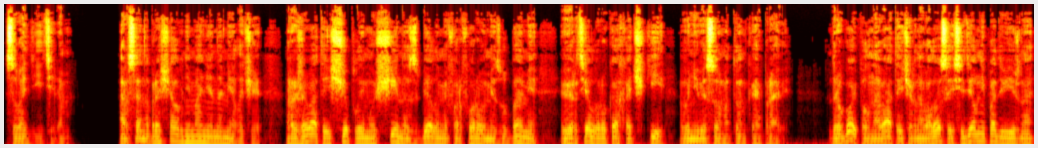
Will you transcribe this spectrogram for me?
с водителем. Арсен обращал внимание на мелочи. Рыжеватый щуплый мужчина с белыми фарфоровыми зубами вертел в руках очки в невесомо тонкой оправе. Другой, полноватый и черноволосый, сидел неподвижно,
